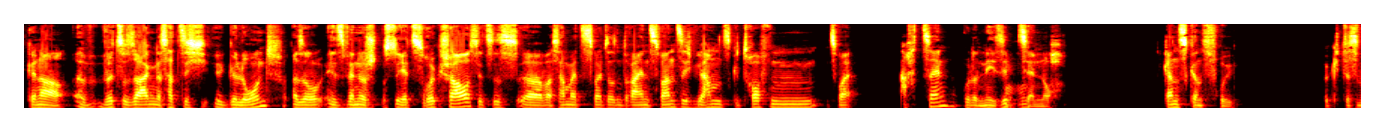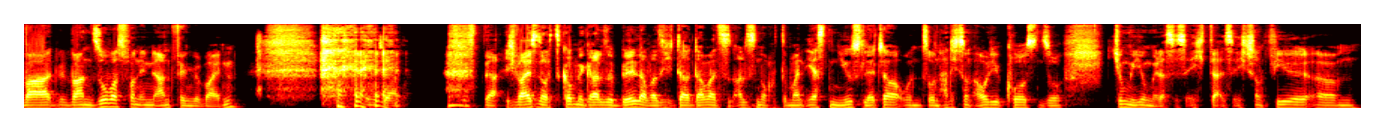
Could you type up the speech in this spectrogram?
Genau. Äh, würdest du sagen, das hat sich äh, gelohnt? Also jetzt, wenn du jetzt zurückschaust, jetzt ist, äh, was haben wir jetzt 2023? Wir haben uns getroffen 2018 oder nee 17 mhm. noch. Ganz, ganz früh. Wirklich, das war, wir waren sowas von in den Anfängen, wir beiden. ja. ja, ich weiß noch, es kommen mir gerade so Bilder, was ich da damals alles noch, meinen ersten Newsletter und so, und hatte ich so einen Audiokurs und so. Junge, Junge, das ist echt, da ist echt schon viel ähm,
